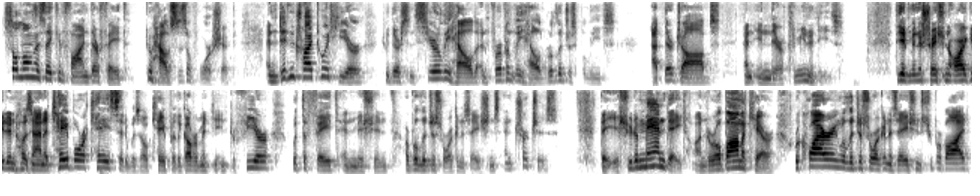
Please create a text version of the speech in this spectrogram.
so long as they confined their faith to houses of worship and didn't try to adhere to their sincerely held and fervently held religious beliefs at their jobs and in their communities. The administration argued in Hosanna Tabor case that it was okay for the government to interfere with the faith and mission of religious organizations and churches. They issued a mandate under Obamacare requiring religious organizations to provide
